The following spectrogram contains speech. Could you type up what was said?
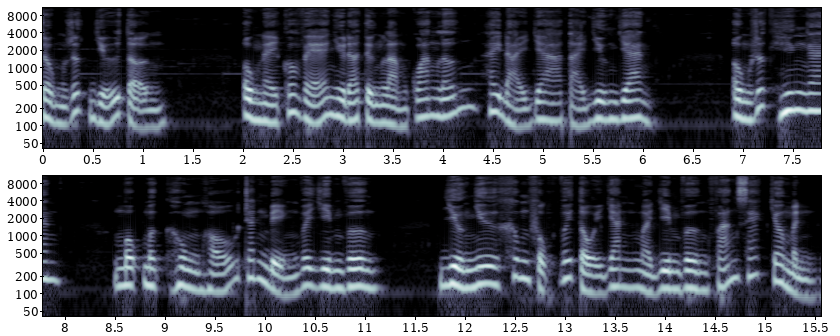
trông rất dữ tợn. Ông này có vẻ như đã từng làm quan lớn hay đại gia tại Dương Giang. Ông rất hiên ngang, một mực hùng hổ tranh biện với Diêm Vương, dường như không phục với tội danh mà Diêm Vương phán xét cho mình.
